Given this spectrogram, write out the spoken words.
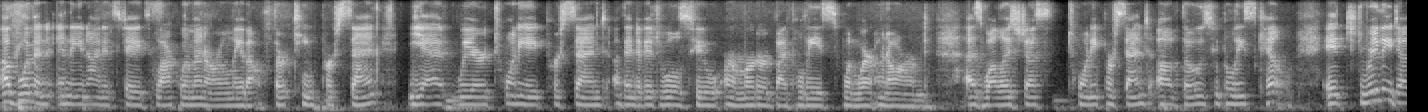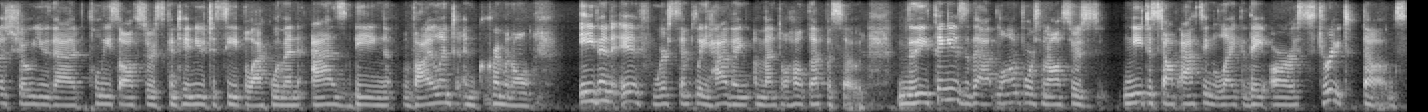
Of women in the United States, black women are only about 13%, yet we're 28% of individuals who are murdered by police when we're unarmed, as well as just 20% of those who police kill. It really does show you that police officers continue to see black women as being violent and criminal even if we're simply having a mental health episode. The thing is that law enforcement officers need to stop acting like they are street thugs.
